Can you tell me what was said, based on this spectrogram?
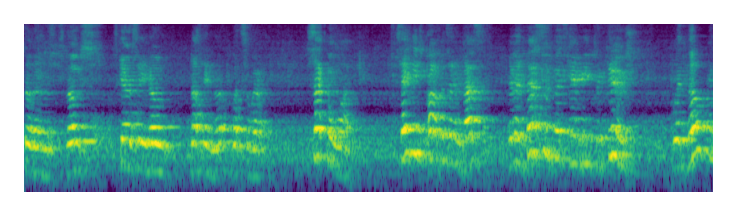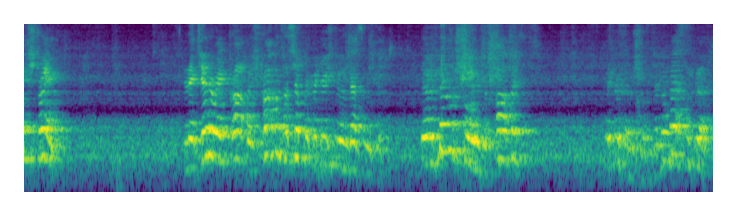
So there's no scarcity, no nothing whatsoever. Second one, savings, profits, and investment. If investment goods can be produced with no constraint, and they generate profits, profits are simply produced through investment goods. There is no shortage of profits if there's no shortage of investment goods.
